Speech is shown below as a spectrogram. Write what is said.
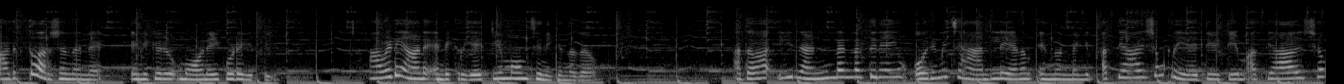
അടുത്ത വർഷം തന്നെ എനിക്കൊരു മോനെ കൂടെ കിട്ടി. അവിടെയാണ് എന്റെ ക്രിയേറ്റീവ് മോം ജനിക്കുന്നത്. അഥവാ ഈ രണ്ടെണ്ണത്തിനെയും ഒരുമിച്ച് ഹാൻഡിൽ ചെയ്യണം എന്നുണ്ടെങ്കിൽ അത്യാവശ്യം ക്രിയേറ്റിവിറ്റിയും അത്യാവശ്യം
